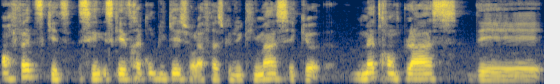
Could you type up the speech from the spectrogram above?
en, fait, ce qui, est, ce qui est très compliqué sur la fresque du climat, c'est que mettre en place des,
